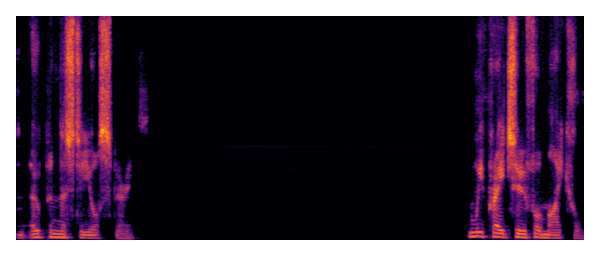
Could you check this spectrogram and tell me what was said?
and openness to your spirit. And we pray too for Michael,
